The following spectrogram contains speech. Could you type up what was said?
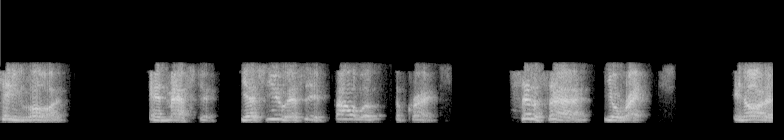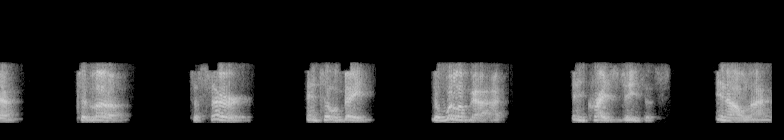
King, Lord, and Master. Yes, you as a follower of Christ, set aside your rights in order to love, to serve, and to obey the will of God in Christ Jesus in our lives.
